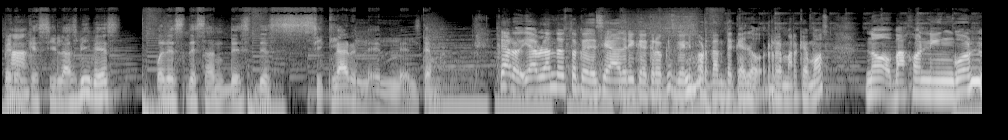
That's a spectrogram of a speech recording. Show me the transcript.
pero Ah. que si las vives puedes desan- des- desciclar el- el- el tema. Claro, y hablando de esto que decía Adri, que creo que es bien importante que lo remarquemos, no, bajo ningún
